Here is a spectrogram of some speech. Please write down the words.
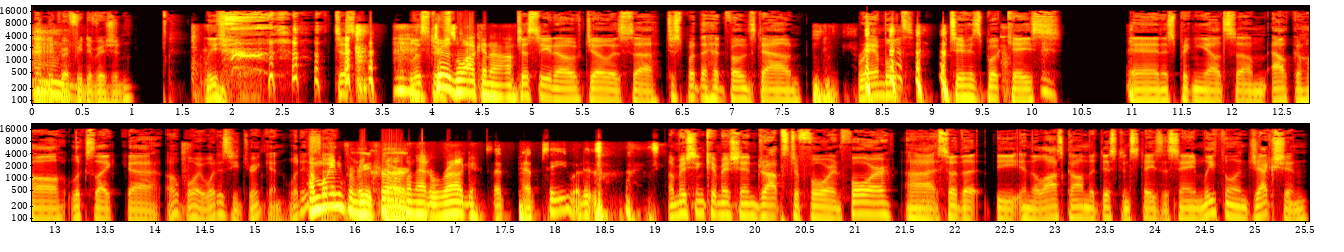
in the Griffey division. Lead- just listeners, Joe's walking off. just so you know, Joe is uh, just put the headphones down, rambled to his bookcase, and is picking out some alcohol. Looks like, uh, oh boy, what is he drinking? What is I'm that? waiting for him to Very curl dark. up on that rug. Is that Pepsi? What is Omission Commission drops to four and four. Uh, so the the in the loss column, the distance stays the same. Lethal injection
